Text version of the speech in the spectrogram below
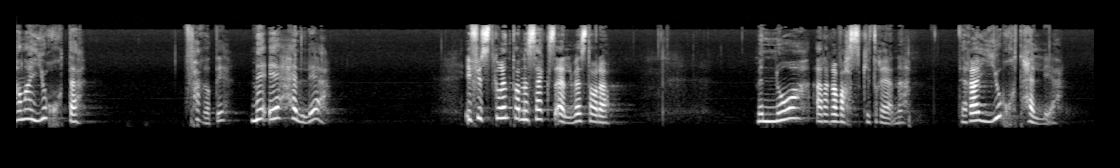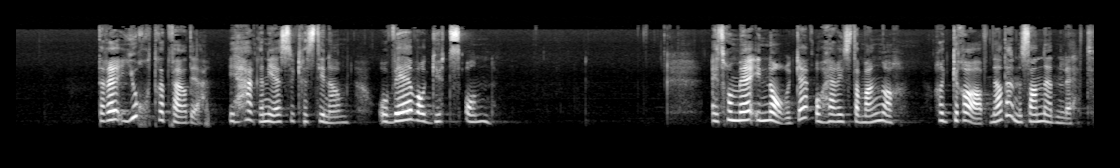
Han har gjort det ferdig. Vi er hellige. I 1. Korinterne 6,11 står det Men nå er dere vasket rene. Dere er gjort hellige. Dere er gjort rettferdige i Herren Jesu Kristi navn og ved vår Guds ånd. Jeg tror vi i Norge og her i Stavanger har gravd ned denne sannheten litt.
